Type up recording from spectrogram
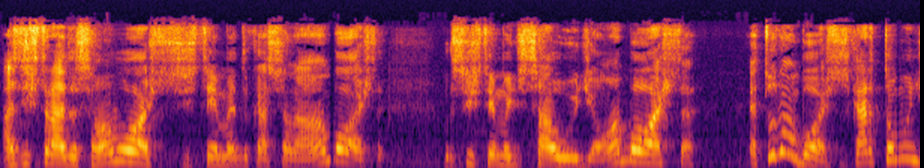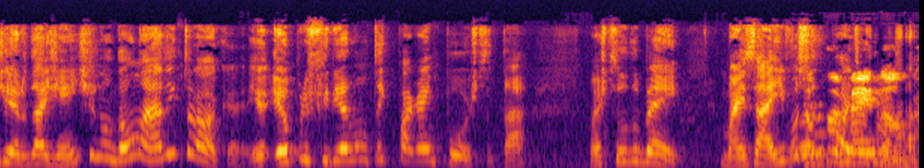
As estradas são uma bosta, o sistema educacional é uma bosta, o sistema de saúde é uma bosta. É tudo uma bosta. Os caras tomam dinheiro da gente e não dão nada em troca. Eu, eu preferia não ter que pagar imposto, tá? Mas tudo bem. Mas aí você Eu não também pode. não.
